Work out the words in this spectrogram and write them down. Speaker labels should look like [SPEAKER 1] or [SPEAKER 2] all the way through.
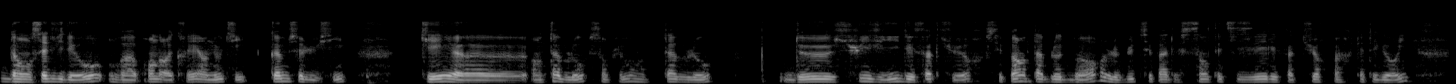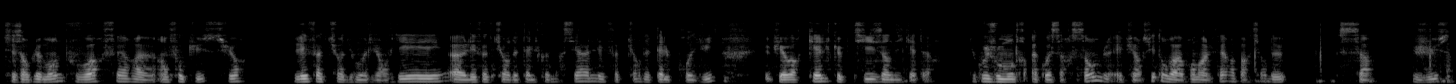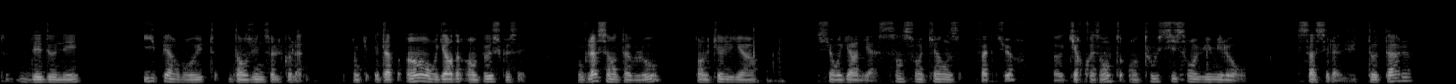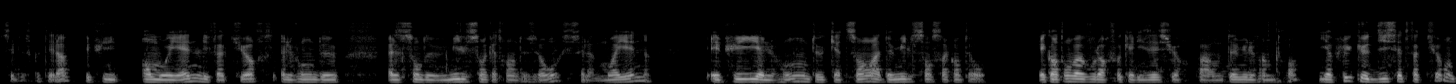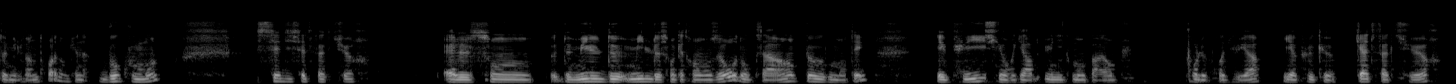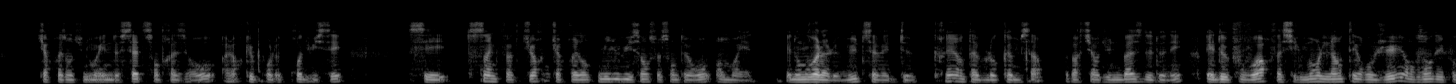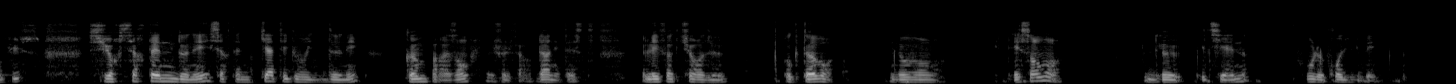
[SPEAKER 1] Dans cette vidéo, on va apprendre à créer un outil comme celui-ci, qui est euh, un tableau, simplement un tableau de suivi des factures. C'est pas un tableau de bord, le but c'est pas de synthétiser les factures par catégorie, c'est simplement de pouvoir faire euh, un focus sur les factures du mois de janvier, euh, les factures de tel commercial, les factures de tel produit, et puis avoir quelques petits indicateurs. Du coup, je vous montre à quoi ça ressemble, et puis ensuite on va apprendre à le faire à partir de ça juste des données hyper brutes dans une seule colonne. Donc étape 1, on regarde un peu ce que c'est. Donc là, c'est un tableau dans lequel il y a, si on regarde, il y a 515 factures euh, qui représentent en tout 608 000 euros. Ça, c'est la vue totale, c'est de ce côté-là. Et puis, en moyenne, les factures, elles, vont de, elles sont de 1182 euros, c'est la moyenne. Et puis, elles vont de 400 à 2150 euros. Et quand on va vouloir focaliser sur, par exemple, 2023, il n'y a plus que 17 factures en 2023, donc il y en a beaucoup moins. Ces 17 factures, elles sont de 1291 euros, donc ça a un peu augmenté. Et puis, si on regarde uniquement, par exemple, pour le produit A, il n'y a plus que 4 factures qui représentent une moyenne de 713 euros, alors que pour le produit C, c'est 5 factures qui représentent 1860 euros en moyenne. Et donc voilà, le but, ça va être de créer un tableau comme ça, partir d'une base de données, et de pouvoir facilement l'interroger en faisant des focus sur certaines données, certaines catégories de données, comme par exemple, je vais le faire dernier test, les factures de octobre, novembre et décembre de Étienne pour le produit B.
